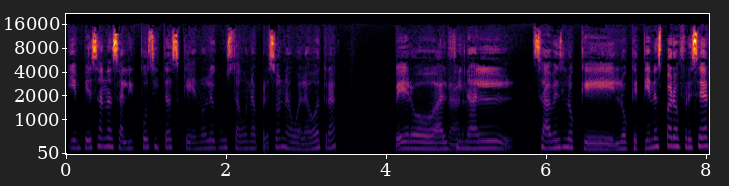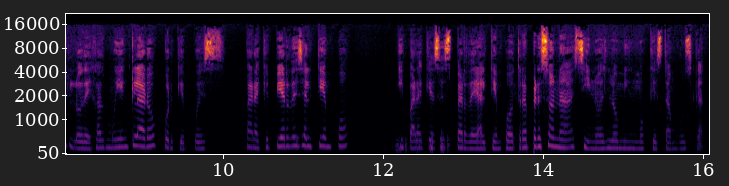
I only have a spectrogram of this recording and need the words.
y empiezan a salir cositas que no le gusta a una persona o a la otra, pero al Claro. final sabes lo que, lo que tienes para ofrecer, lo dejas muy en claro porque pues para que pierdes el tiempo y para que haces perder al tiempo a otra persona si no es lo mismo que están buscando.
